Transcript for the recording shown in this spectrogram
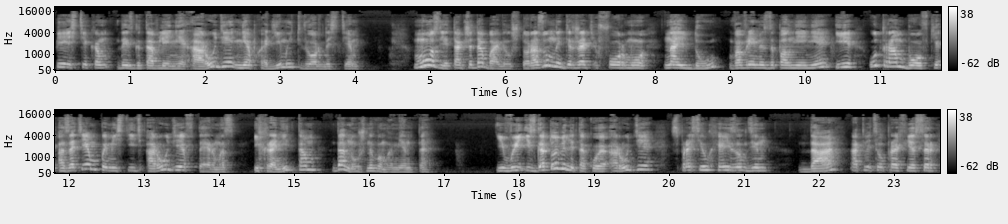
пестиком до изготовления орудия необходимой твердости. Мозли также добавил, что разумно держать форму на льду во время заполнения и утрамбовки, а затем поместить орудие в термос и хранить там до нужного момента. «И вы изготовили такое орудие?» – спросил Хейзелдин. «Да», – ответил профессор,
